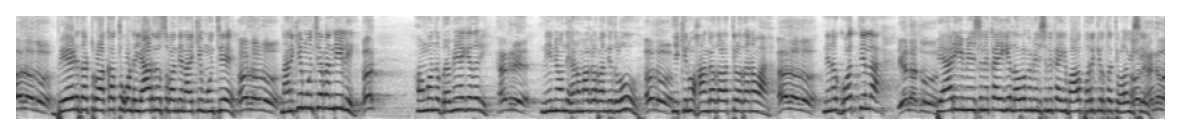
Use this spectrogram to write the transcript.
ಹೌದೌದು. ಬೇಡಿದಟ್ಟು ರೊಕ್ಕ ತಗೊಂಡು ಎರಡು ದಿವಸ ಬಂದೆ ನನಕಿ ಮುಂಚೆ. ಹೌದೌದು. ನನಕಿ ಮುಂಚೆ ಬಂದಿ ಇಲ್ಲಿ. ಹಂಗೊಂದು ಭ್ರಮೆ ಆಗ್ಯದ ರೀ. ಹೆಂಗ್ರಿ? ನಿನ್ನೆ ಒಂದು ಹೆಣ್ಮಗಳು ಬಂದಿದ್ಳು. ಹೌದು. ಈಕಿನೂ ಹಂಗದಾಳ ತಿಳ್ದಾನವ. ಹೌದೌದು. ನಿನಗೆ ಗೊತ್ತಿಲ್ಲ. ಏನಾತು ಬ್ಯಾಡಿಗೆ ಮೆಣಸಿನಕಾಯಿಗೆ ಲವಂಗ ಮೆಣಸಿನಕಾಯಿಗೆ ಭಾಳ ಫರಕ್ ಇರ್ತೈತಿ ಒಳಗೆ ಹೌದು ವಿಷಯ. ಹೆಂಗವ?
